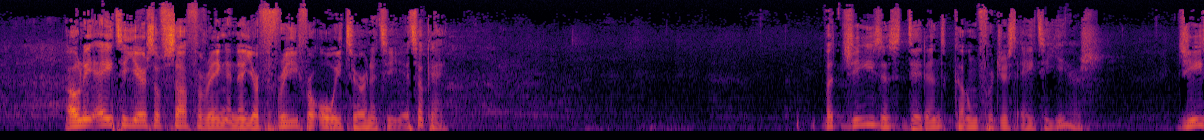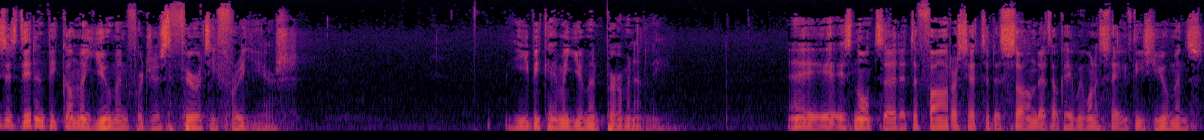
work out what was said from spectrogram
only 80 years of suffering, and then you're free for all eternity. It's okay. But Jesus didn't come for just 80 years. Jesus didn't become a human for just 33 years. He became a human permanently. It's not uh, that the father said to the son that, okay, we want to save these humans,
